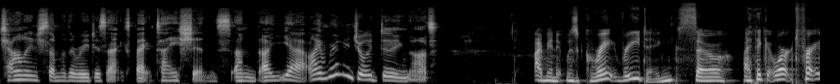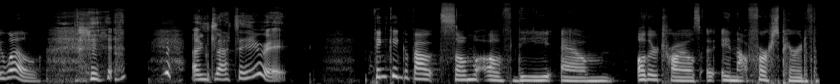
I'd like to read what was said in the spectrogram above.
challenge some of the reader's expectations. And I, yeah, I really enjoyed doing that. I mean, it was great reading, so I think it worked pretty well. I'm glad to hear it. Thinking about some of the um, other trials uh, in that first period of the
